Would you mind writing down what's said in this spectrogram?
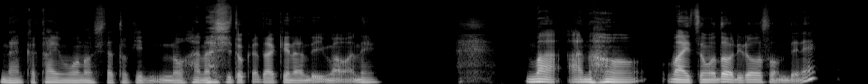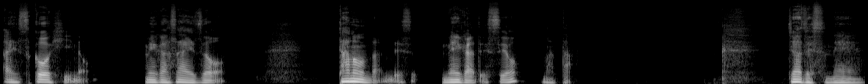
なんか買い物した時の話とかだけなんで今はね。まあ、あの、まあいつも通りローソンでね、アイスコーヒーのメガサイズを頼んだんです。メガですよ、また。じゃあですね、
